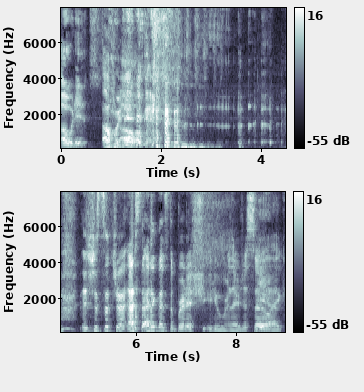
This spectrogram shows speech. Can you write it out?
Oh, it is. oh, it Oh, is. okay. it's just such a. That's the. I think that's the British humor. They're just so Yeah. like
